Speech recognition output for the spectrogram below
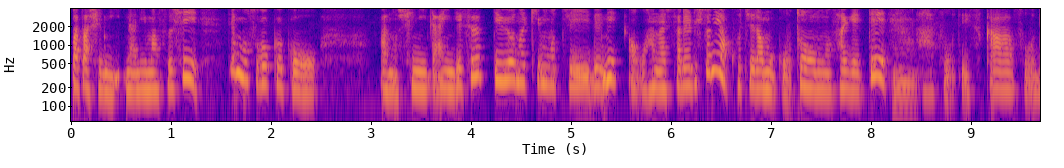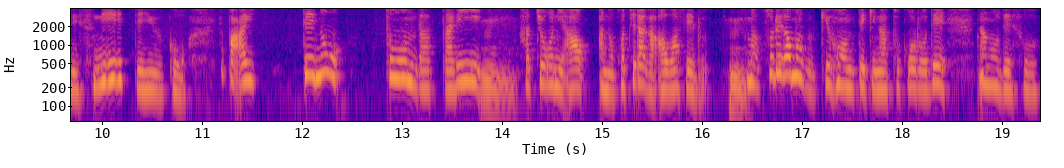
私になりますしでもすごくこうあの死にたいんですっていうような気持ちでねお話しされる人にはこちらもこうトーンを下げてうん。あそうですかそうですねっていうこうやっぱ相手のトーンだったり、うん。波長にああのこちらが合わせる、うん。まあ、それがまず基本的なところでなのでそう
